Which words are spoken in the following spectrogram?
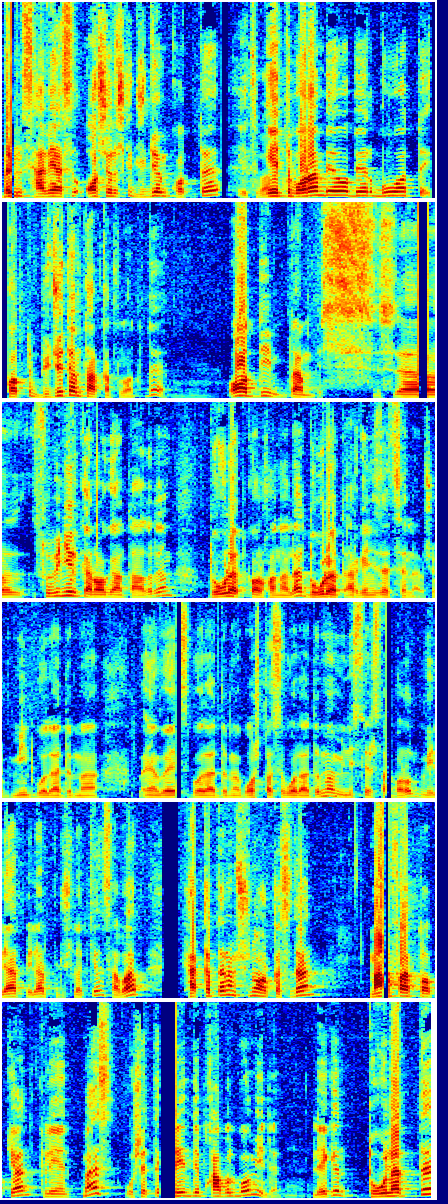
bilim saviyasini oshirishga juda yam katta. E'tibor. ham bo'lyapti katta byudjet ham tarqatilyaptida oddiy s- e, suvenirkani olgan taqdirda ham davlat korxonalar davlat organizatsiyalar shu mid bo'ladimi mvs bo'ladimi boshqasi bo'ladimi ministerstvo оборот milliard milliard pul ishlatgan sabab haqiqatdan ham shuni orqasidan manfaat topgan klient emas o'sha yerda klient deb qabul bo'lmaydi. Lekin davlatni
